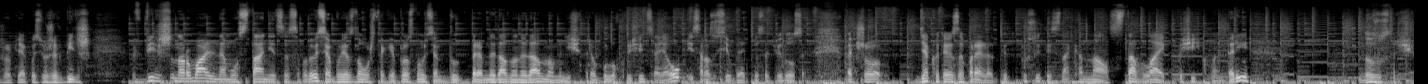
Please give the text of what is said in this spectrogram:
щоб якось вже в більш в більш нормальному стані це все подивився, бо я знову ж таки проснувся тут прям недавно-недавно, мені ще треба було включитися, а я оп, і сразу сів, блядь, писати відоси. Так що дякую тобі за перегляд, підписуйтесь на канал, став лайк, пишіть коментарі. До зустрічі.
